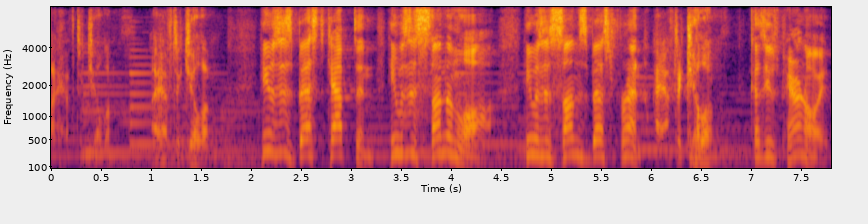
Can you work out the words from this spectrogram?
I have to kill him. I have to kill him. He was his best captain. He was his son in law. He was his son's best friend. I have to kill him because he was paranoid.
